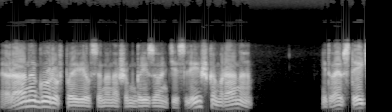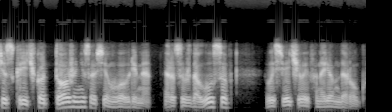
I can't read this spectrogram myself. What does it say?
Рано Гуров появился на нашем горизонте, слишком рано. И твоя встреча с Кричко тоже не совсем вовремя, рассуждал Усов, высвечивая фонарем дорогу.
